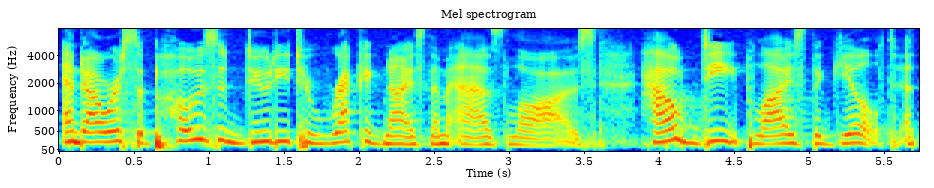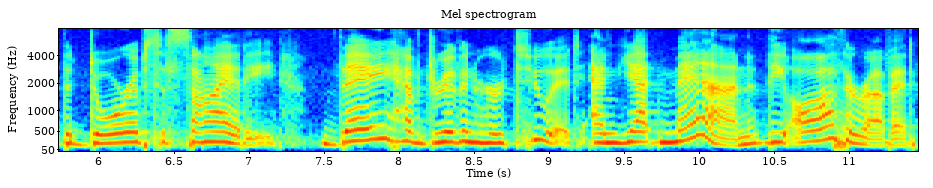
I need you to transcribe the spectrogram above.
and our supposed duty to recognize them as laws. How deep lies the guilt at the door of society they have driven her to it, and yet man, the author of it,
